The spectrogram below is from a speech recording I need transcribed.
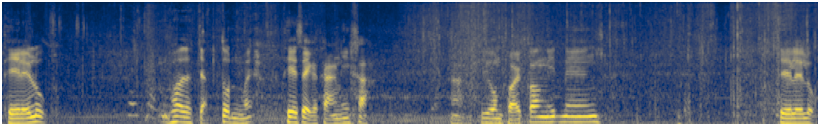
เทเลยลูก พ่อจะจับต้นไว้ เทใส่กระถางนี้ค่ะ อ่าพี่โยมถอยกล้องนิดนึง เทเลยลูก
